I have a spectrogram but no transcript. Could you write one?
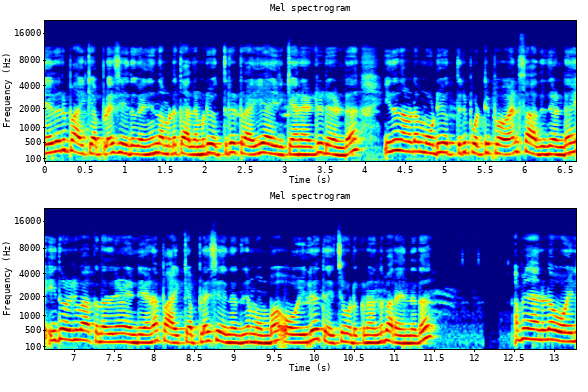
ഏതൊരു പായ്ക്ക് അപ്ലൈ ചെയ്ത് കഴിഞ്ഞ് നമ്മുടെ തലമുടി ഒത്തിരി ഡ്രൈ ആയിരിക്കാനായിട്ട് ഇടയുണ്ട്. ഇത് നമ്മുടെ മുടി ഒത്തിരി പൊട്ടിപ്പോകാൻ സാധ്യതയുണ്ട്. ഇത് ഒഴിവാക്കുന്നതിന് വേണ്ടിയാണ് പായ്ക്ക് അപ്ലൈ ചെയ്യുന്നതിന് മുമ്പ് ഓയിൽ തേച്ച് കൊടുക്കണമെന്ന് പറയുന്നത്. അപ്പോൾ ഞാനിവിടെ ഓയിൽ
